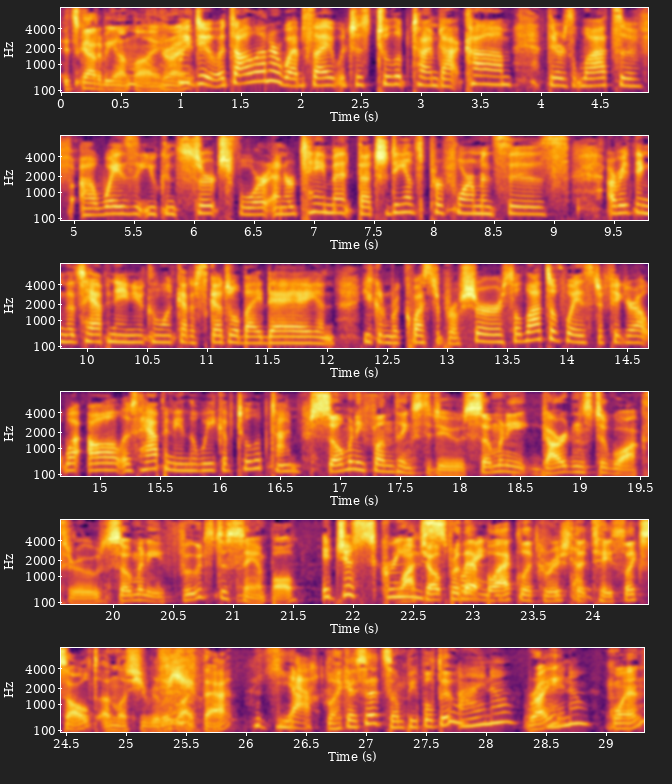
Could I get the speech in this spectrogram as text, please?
It's got to be online, right? We do. It's all on our website, which is tuliptime.com. There's lots of uh, ways that you can search for entertainment, Dutch dance performances, everything that's happening. You can look at a schedule by day and you can request a brochure. So lots of ways to figure out what all is happening the week of Tulip Time. So many fun things to do. So many gardens to walk through. So many foods to sample. It just screams. Watch out for that black licorice that tastes like salt, unless you really like that. Yeah. Like I said, some people do. I know. Right? I know. Gwen,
